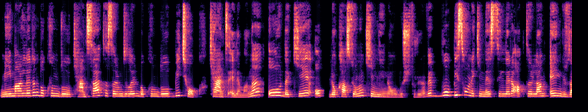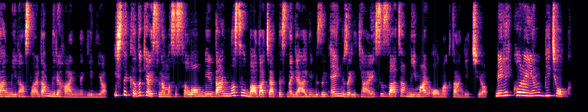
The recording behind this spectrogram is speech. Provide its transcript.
mimarların dokunduğu, kentsel tasarımcıların dokunduğu birçok kent elemanı oradaki o lokasyonun kimliğini oluşturuyor ve bu bir sonraki nesillere aktarılan en güzel miraslardan biri haline geliyor. İşte Kadıköy sineması Salon 1'den nasıl Bağdat Caddesi'ne geldiğimizin en güzel güzel hikayesi zaten mimar olmaktan geçiyor. Melih Koray'ın birçok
